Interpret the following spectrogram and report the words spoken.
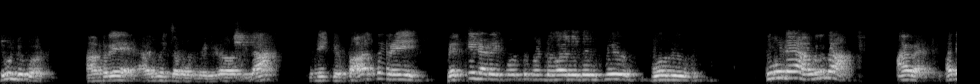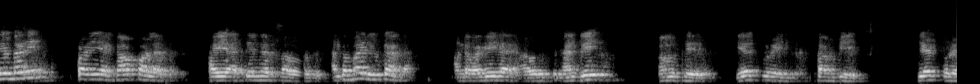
தூண்டுகோள். அவரே அருமை சொல்றது தான். இன்னைக்கு பாசறை வெற்றி நடை போட்டு கொண்டு வருவதற்கு ஒரு தூணே அவருதான். அவர் அதே மாதிரி பழைய காப்பாளர் ஐயா தென்னரசு அவர்கள் அந்த மாதிரி இருக்காங்க. அந்த வகையில அவருக்கு நன்றி. நமக்கு ஏற்புரை தம்பி ஏற்புரை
